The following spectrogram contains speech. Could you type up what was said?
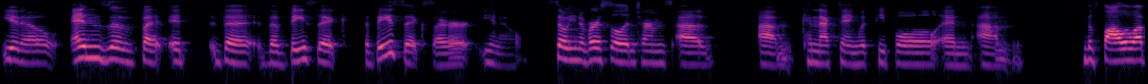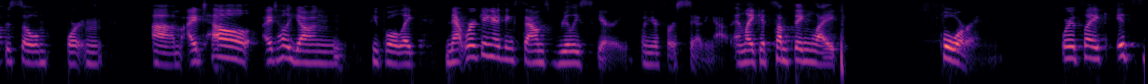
you know ends of but it's the the basic the basics are you know so universal in terms of um, connecting with people and um, the follow-up is so important. Um, i tell i tell young people like networking i think sounds really scary when you're first standing out. And like it's something like foreign where it's like it's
